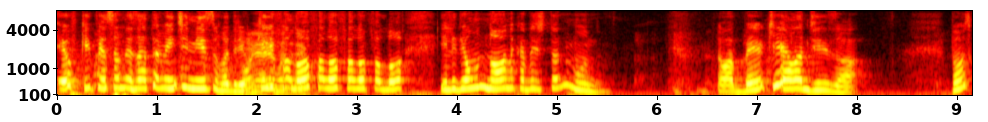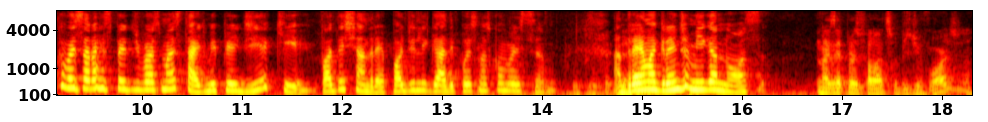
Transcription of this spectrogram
eu fiquei pensando exatamente nisso, Rodrigo. Põe Porque aí, ele falou, Rodrigo. falou, falou, falou. E ele deu um nó na cabeça de todo mundo. Ó, bem o que ela diz, ó. Vamos conversar a respeito do divórcio mais tarde. Me perdi aqui. Pode deixar, André. Pode ligar, depois nós conversamos. André é uma grande amiga nossa. Mas é pra falar sobre divórcio?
